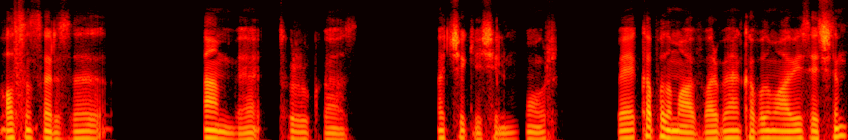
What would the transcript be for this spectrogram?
Altın sarısı. Pembe. Turkuaz. Açık yeşil. Mor. Ve kapalı mavi var. Ben kapalı maviyi seçtim.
